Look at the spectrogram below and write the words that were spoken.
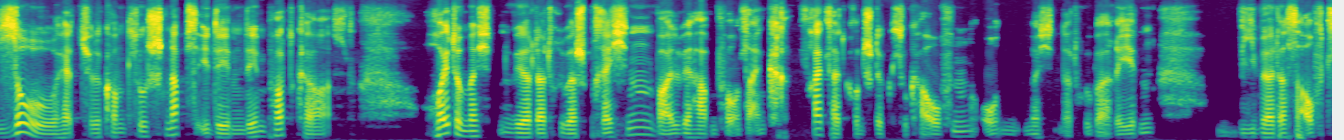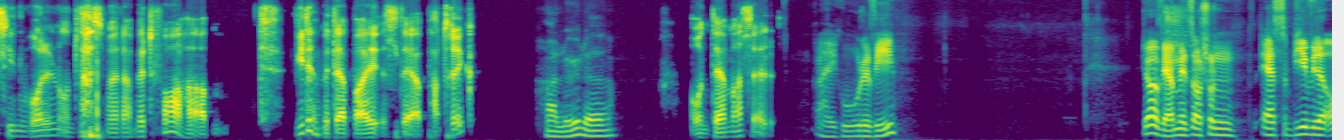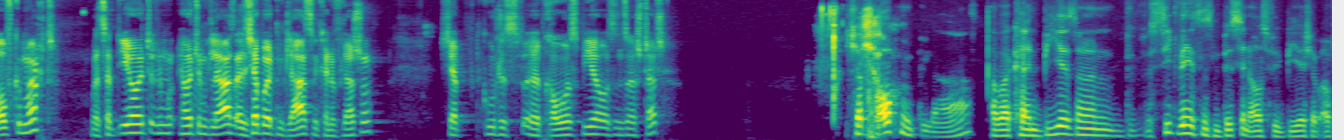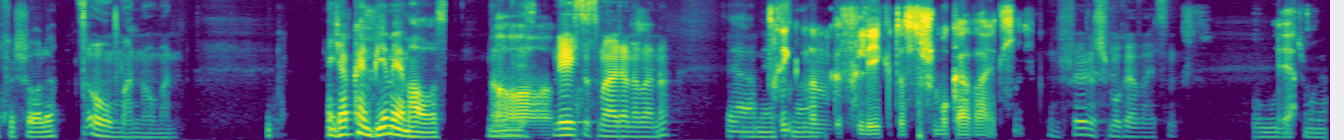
So, herzlich willkommen zu Schnapsideen, dem Podcast. Heute möchten wir darüber sprechen, weil wir haben vor uns ein Freizeitgrundstück zu kaufen und möchten darüber reden, wie wir das aufziehen wollen und was wir damit vorhaben. Wieder mit dabei ist der Patrick Hallöle. und der Marcel. Ei, gute wie. Ja, wir haben jetzt auch schon das erste Bier wieder aufgemacht. Was habt ihr heute, im- heute im Glas? Also ich habe heute ein Glas und keine Flasche. Ich habe gutes äh, Brauhausbier aus unserer Stadt. Ich habe auch ein Glas, aber kein Bier, sondern es sieht wenigstens ein bisschen aus wie Bier. Ich habe Apfelschorle. Oh Mann, oh Mann. Ich habe kein Bier mehr im Haus. Oh, Nächstes Mal dann aber, ne? Ja, nächstes trinken Mal. ein gepflegtes Schmuckerweizen. Ein schönes Schmuckerweizen. Ja. mal-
